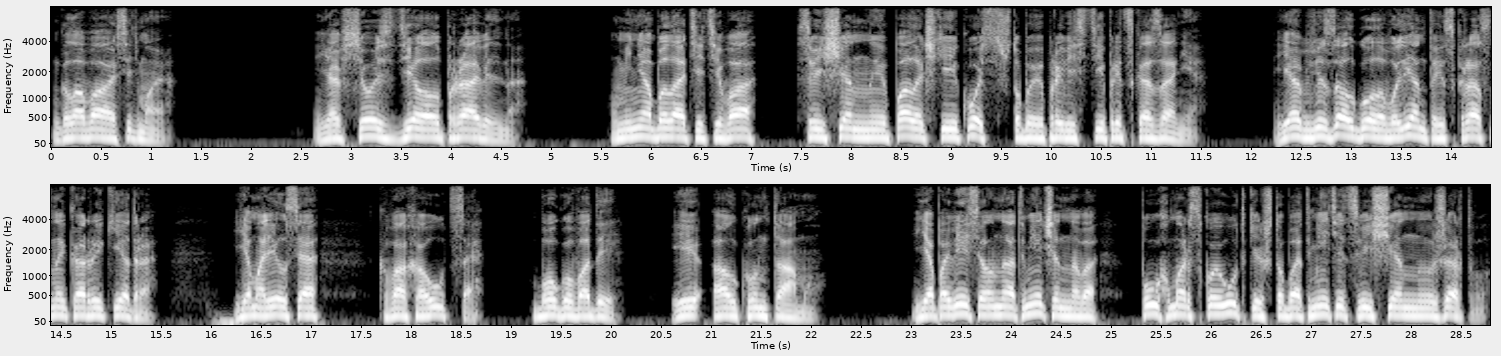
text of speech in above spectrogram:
Глава седьмая. Я все сделал правильно. У меня была тетива, священные палочки и кость, чтобы провести предсказание. Я обвязал голову лентой из красной коры кедра. Я молился Квахауце, богу воды, и Алкунтаму. Я повесил на отмеченного пух морской утки, чтобы отметить священную жертву.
